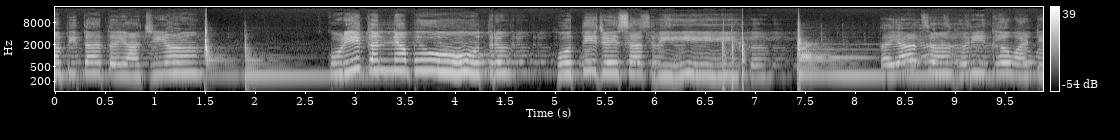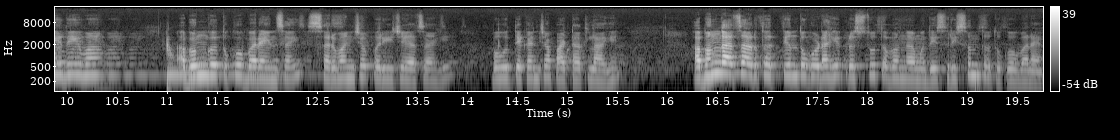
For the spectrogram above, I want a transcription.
माता पिता तयाचिया. कुळी कन्या पुत्र होती जय सात्विक. तयाचा हरिख वाटे देवा. अभंग तुकोबऱ्यांचा आहे सर्वांच्या परिचयाचा आहे. बहुतेकांच्या पाठातला आहे. अभंगाचा अर्थ अत्यंत गोड आहे. प्रस्तुत अभंगामध्ये श्री संत तुकोबर आहे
